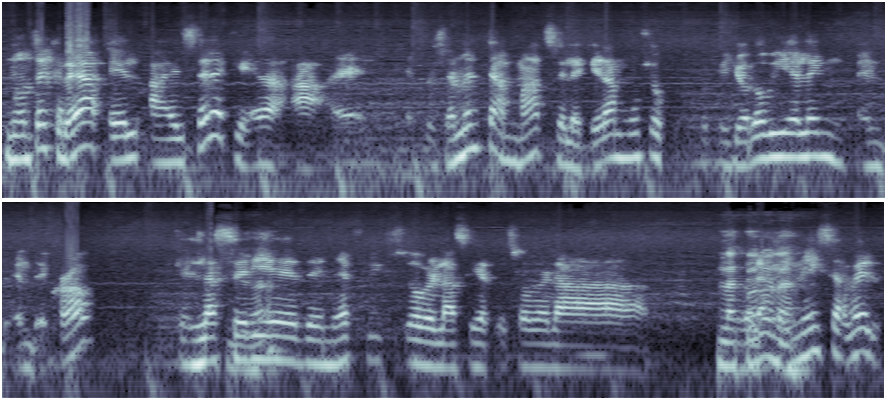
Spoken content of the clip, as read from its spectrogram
No te creas, él, a él se le queda, a él, especialmente a Matt, se le queda mucho, porque yo lo vi él en, en, en The Crown, que es la serie de Netflix sobre la, sobre la La sobre la corona. reina Isabel,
